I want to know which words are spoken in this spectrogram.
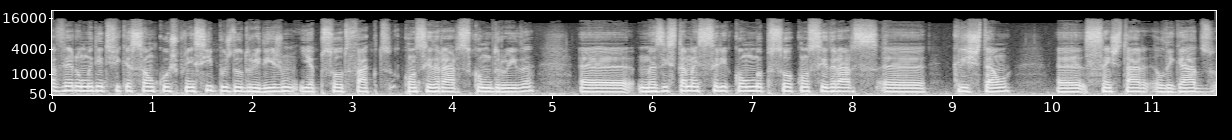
haver uma identificação com os princípios do druidismo e a pessoa de facto considerar-se como druida, uh, mas isso também seria como uma pessoa considerar-se uh, cristão. Uh, sem estar ligado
